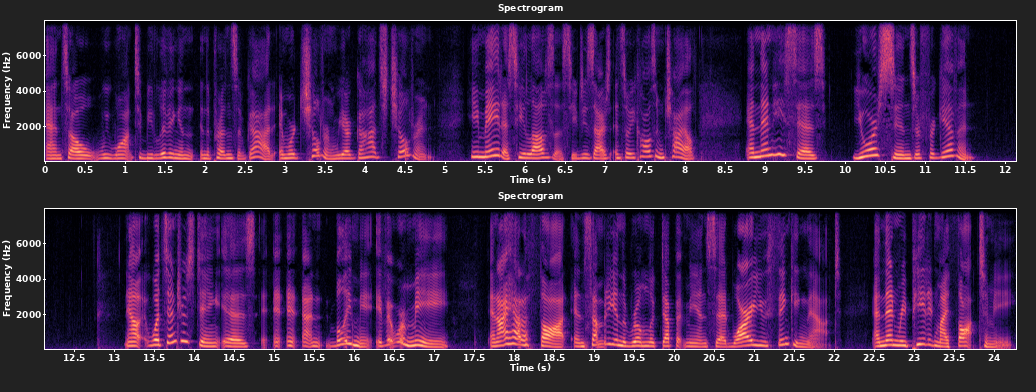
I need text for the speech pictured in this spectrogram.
And so we want to be living in, in the presence of God. And we're children. We are God's children. He made us. He loves us. He desires. And so he calls him child. And then he says, Your sins are forgiven. Now, what's interesting is, and, believe me, if it were me and I had a thought and somebody in the room looked up at me and said, Why are you thinking that? And then repeated my thought to me,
